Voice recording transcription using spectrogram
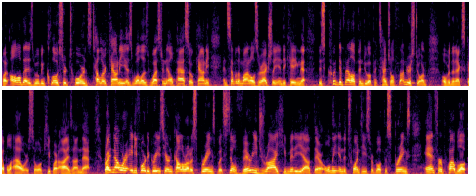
but all of that is moving closer towards Teller County as well as western El Paso County. And some of the models are actually indicating that this could develop into a potential thunderstorm over the next couple of hours. So we'll keep our eyes on that. Right now we're at 84 degrees here in Colorado Springs, but still very dry humidity out there, only in the 20s for both the Springs and for Pueblo,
